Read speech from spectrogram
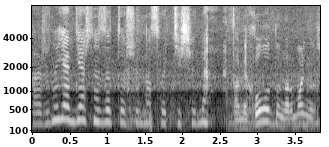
кажу. Ну я вдячна за те, що в нас хоч тишина. Та не холодно, нормально ж.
